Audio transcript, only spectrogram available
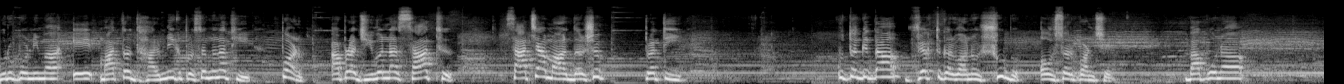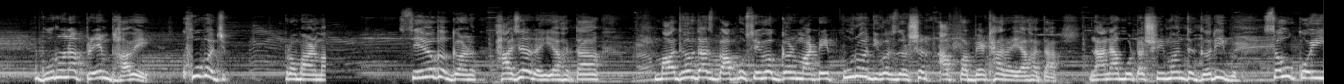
ગુરુ પૂર્ણિમા એ માત્ર ધાર્મિક પ્રસંગ નથી પણ આપણા જીવનના સાથ, સાચા માર્ગદર્શક પ્રતિ કૃતજ્ઞતા વ્યક્ત કરવાનો શુભ અવસર પણ છે. બાપુના ગુરુના પ્રેમ ભાવે ખૂબ જ પ્રમાણમાં સેવકગણ હાજર રહ્યા હતા. માધવદાસ બાપુ સેવકગણ માટે પૂરો દિવસ દર્શન આપવા બેઠા રહ્યા હતા. નાના મોટા શ્રીમંત ગરીબ સૌ કોઈ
